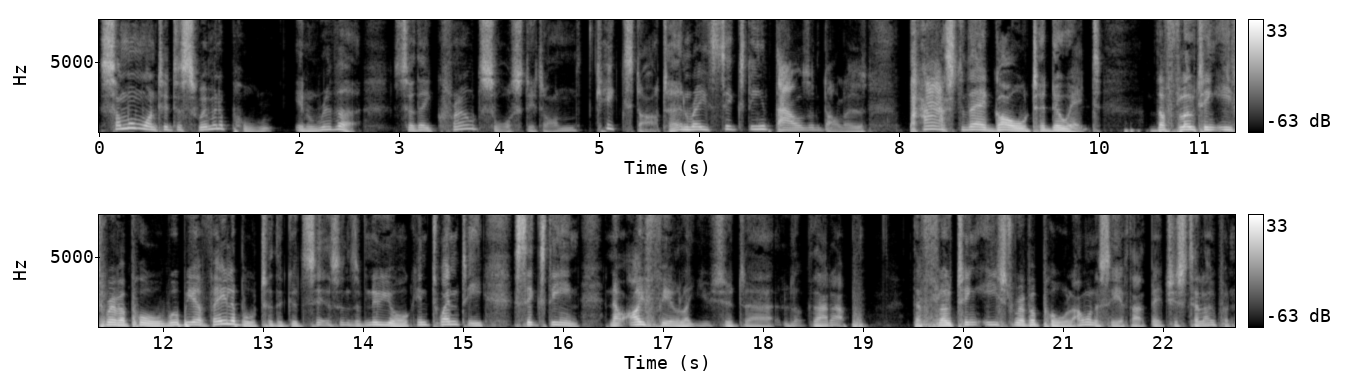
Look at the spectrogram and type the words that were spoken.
Someone wanted to swim in a pool in a river, so they crowdsourced it on Kickstarter and raised $16,000 past their goal to do it. The floating East River pool will be available to the good citizens of New York in 2016. Now, I feel like you should uh, look that up. The floating East River pool. I want to see if that bitch is still open.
